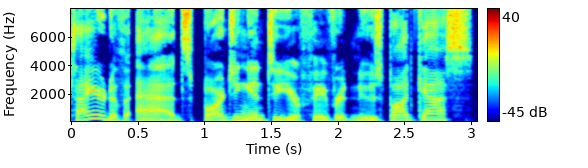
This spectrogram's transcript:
Tired of ads barging into your favorite news podcasts?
